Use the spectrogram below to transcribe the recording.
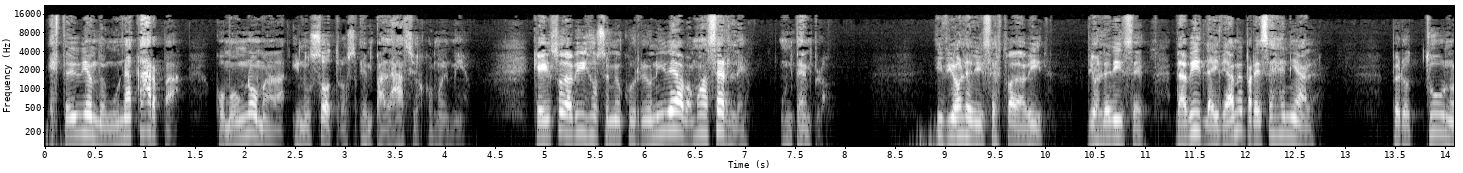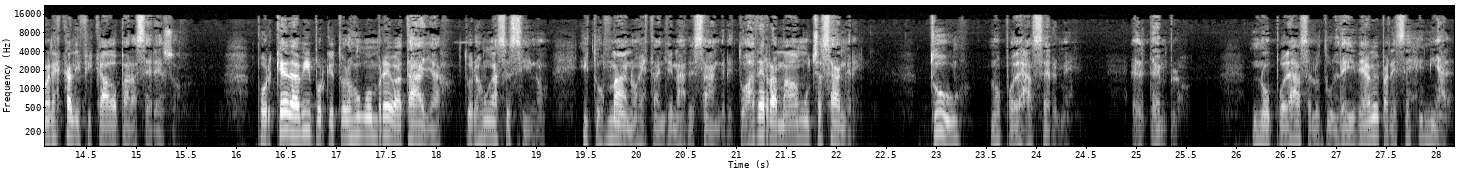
esté viviendo en una carpa como un nómada y nosotros en palacios como el mío. ¿Qué hizo David? Dijo, se me ocurrió una idea, vamos a hacerle un templo. Y Dios le dice esto a David. Dios le dice, David, la idea me parece genial, pero tú no eres calificado para hacer eso. ¿Por qué, David? Porque tú eres un hombre de batalla, tú eres un asesino y tus manos están llenas de sangre. Tú has derramado mucha sangre. Tú no puedes hacerme el templo. No puedes hacerlo tú. La idea me parece genial,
